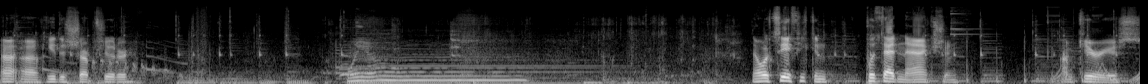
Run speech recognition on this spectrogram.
Uh-oh, he the sharpshooter. Now let's see if he can put that in action. I'm curious.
